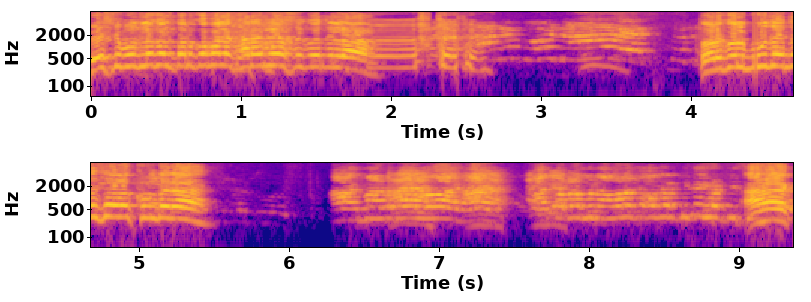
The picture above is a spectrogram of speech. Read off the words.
বেশি বুঝলে গেল তোর কপালে খারাপই আছে কই দিলা তোর গল বুঝাইতেছি অনেকক্ষণ ধরে আহেক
